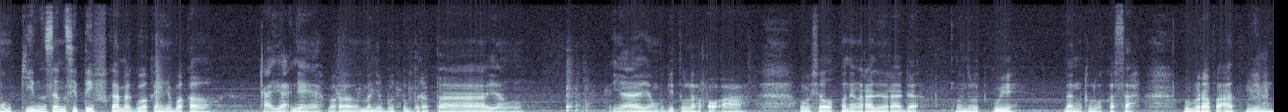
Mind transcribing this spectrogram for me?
Mungkin sensitif karena gue kayaknya bakal kayaknya ya bakal menyebut beberapa yang ya yang begitulah OA official phone yang rada-rada menurut gue dan keluh kesah beberapa admin.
